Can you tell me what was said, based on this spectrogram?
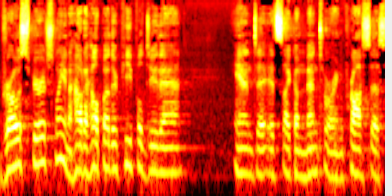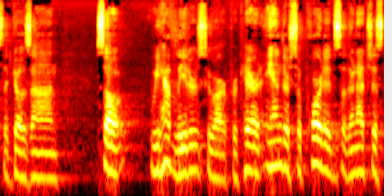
grow spiritually and how to help other people do that. And uh, it's like a mentoring process that goes on. So we have leaders who are prepared and they're supported, so they're not just,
